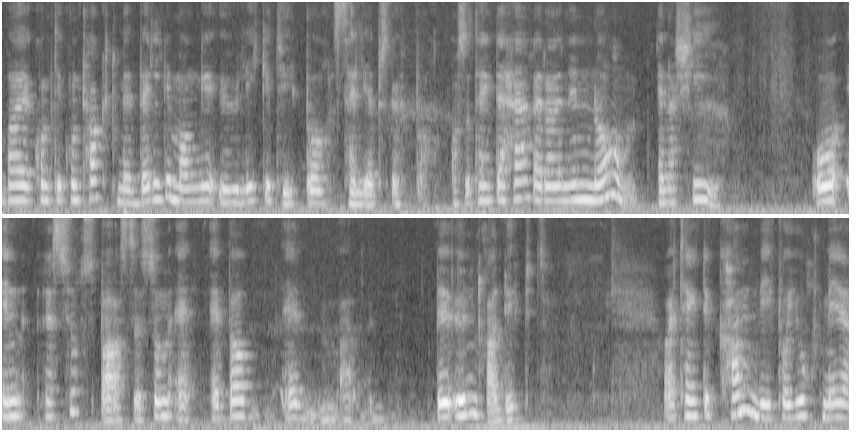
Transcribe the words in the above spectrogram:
var jeg kommet i kontakt med veldig mange ulike typer selvhjelpsgrupper. Og så tenkte jeg her er det en enorm energi og en ressursbase som jeg, jeg bare jeg beundra dypt. Og jeg tenkte kan vi få gjort mer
